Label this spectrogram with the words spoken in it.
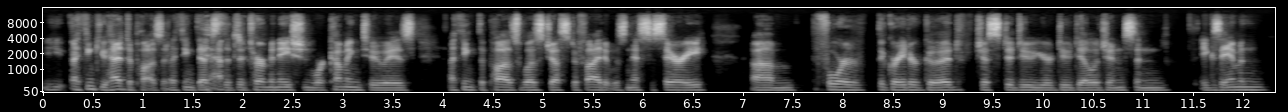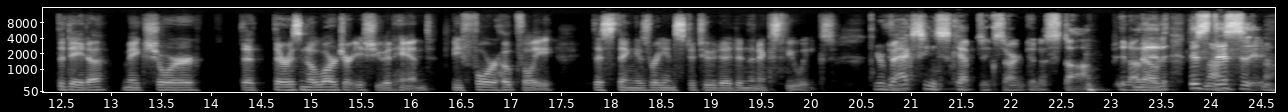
You, I think you had to pause it. I think that's the determination we're coming to. Is I think the pause was justified. It was necessary um, for the greater good, just to do your due diligence and examine the data, make sure that there isn't a larger issue at hand before hopefully this thing is reinstituted in the next few weeks. Your yeah. vaccine skeptics aren't going to stop. You know, no, this no, this no.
